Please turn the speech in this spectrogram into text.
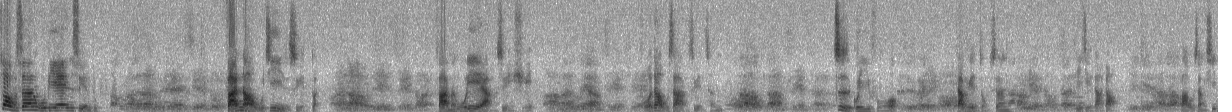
众生无边誓愿度，烦恼无尽誓愿断，法门无量誓愿学，佛道无上誓愿成，智归佛，当愿众生。体解大道。发无上心，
